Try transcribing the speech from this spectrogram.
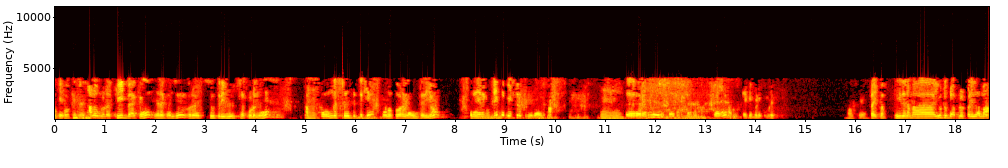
Okay Okay, sir. அதனால உங்களோட ஃபீட்பேக்க எனக்கு வந்து ஒரு டூ த்ரீ மினிட்ஸ்ல கொடுங்க. அப்போ உங்க ஸ்டேஜ் தெரியும் நம்ம போற லைன் தெரியும். ஏன்னா எனக்கு டேக்கப் எடுத்துட முடியாது ரெண்டு டேக்கப் எடுக்க முடியும். ஓகே ரைட்ப்பா இது நம்ம யூடியூப்ல அப்லோட் பண்ணிடலாமா?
